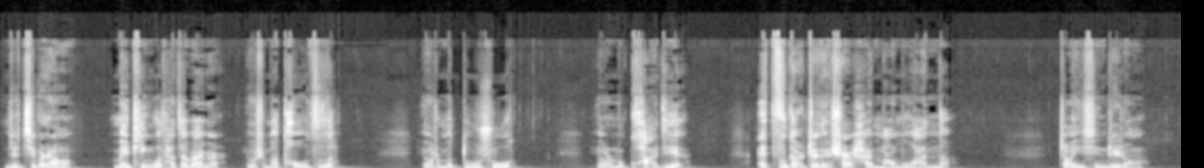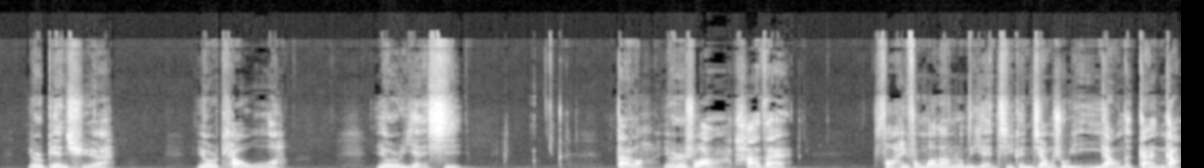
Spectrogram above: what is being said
你就基本上没听过他在外边。有什么投资，有什么读书，有什么跨界，哎，自个儿这点事儿还忙不完呢。张艺兴这种，又是编曲，又是跳舞，又是演戏。当然了，有人说啊，他在《扫黑风暴》当中的演技跟江疏影一样的尴尬，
